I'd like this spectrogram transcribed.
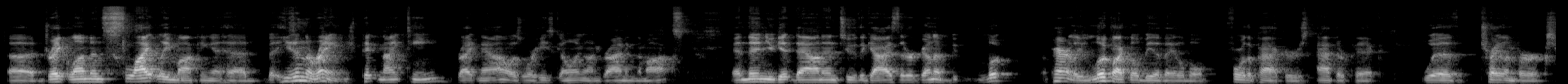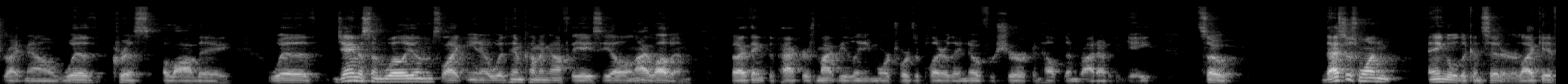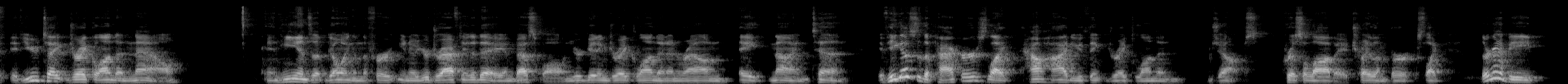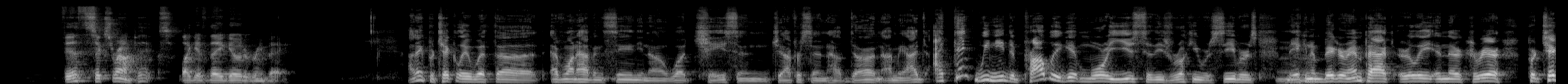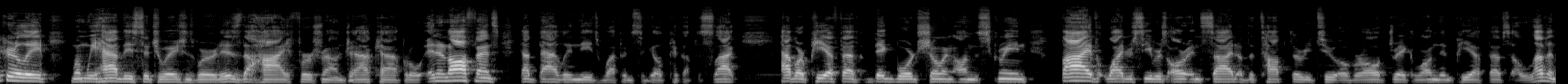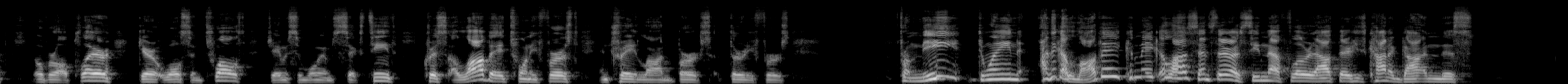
Uh, Drake London slightly mocking ahead, but he's in the range. Pick 19 right now is where he's going on grinding the mocks, and then you get down into the guys that are going to look apparently look like they'll be available for the Packers at their pick with Treylon Burks right now, with Chris Olave, with Jameson Williams, like you know, with him coming off the ACL, and I love him but I think the Packers might be leaning more towards a player they know for sure can help them right out of the gate. So that's just one angle to consider. Like if if you take Drake London now and he ends up going in the first, you know, you're drafting today in best ball and you're getting Drake London in round eight, nine, ten. If he goes to the Packers, like how high do you think Drake London jumps? Chris Olave, Treylon Burks, like they're going to be fifth, sixth round picks. Like if they go to Green Bay. I think particularly with uh, everyone having seen, you know, what Chase and Jefferson have done. I mean, I, I think we need to probably get more used to these rookie receivers mm-hmm. making a bigger impact early in their career, particularly when we have these situations where it is the high first round draft capital in an offense that badly needs weapons to go pick up the slack. Have our PFF big board showing on the screen. Five wide receivers are inside of the top 32 overall. Drake London, PFF's 11th overall player. Garrett Wilson, 12th. Jameson Williams, 16th. Chris Olave, 21st. And Treylon Burks, 31st. From me, Dwain, I think Olave can make a lot of sense there. I've seen that floated out there. He's kind of gotten this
